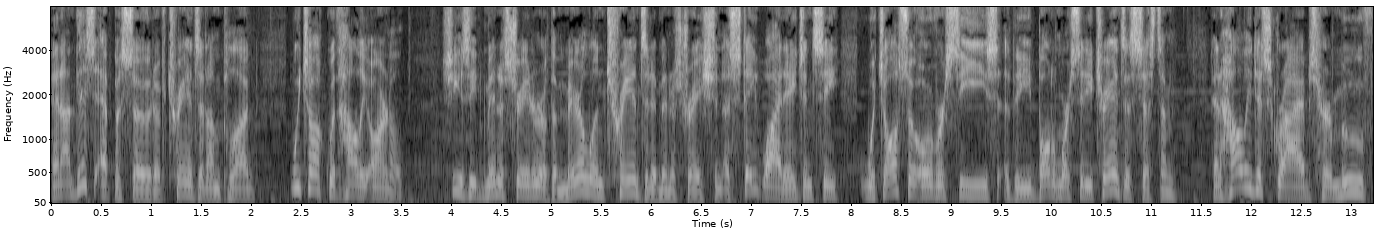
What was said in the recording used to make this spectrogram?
and on this episode of Transit Unplugged, we talk with Holly Arnold. She is the administrator of the Maryland Transit Administration, a statewide agency which also oversees the Baltimore City transit system. And Holly describes her move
